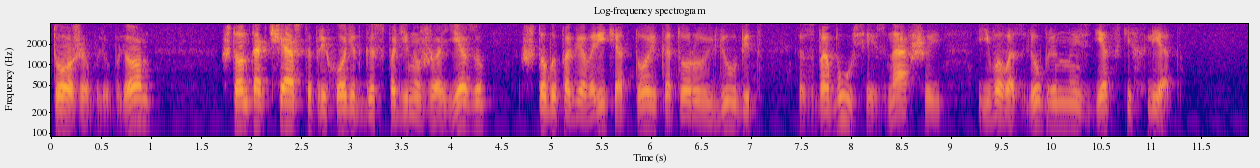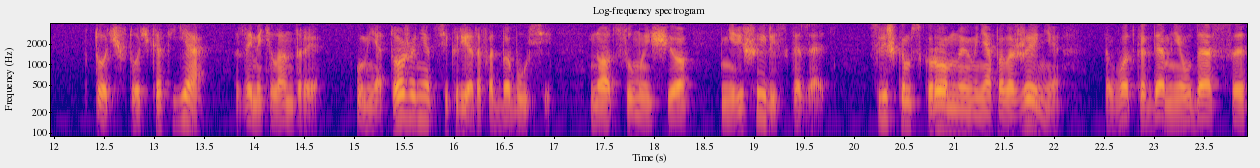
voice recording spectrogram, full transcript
тоже влюблен, что он так часто приходит к господину Жуаезу, чтобы поговорить о той, которую любит, с бабусей, знавшей его возлюбленную с детских лет — точь в точь, как я», — заметил Андре. «У меня тоже нет секретов от бабуси, но отцу мы еще не решились сказать. Слишком скромное у меня положение. Вот когда мне удастся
